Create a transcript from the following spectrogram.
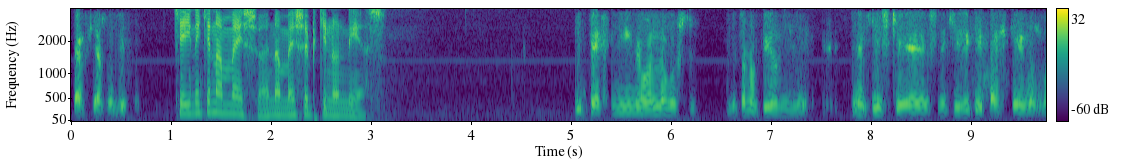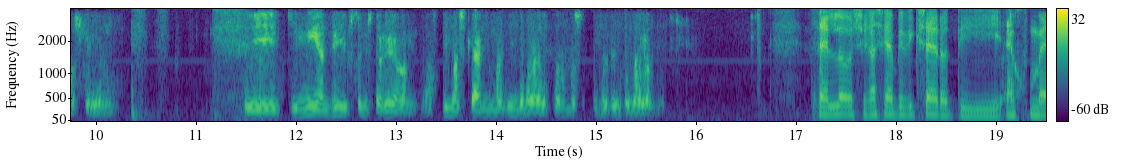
καρδιά στον τοίχο. Και είναι και ένα μέσο, ένα μέσο επικοινωνίας. Η τέχνη είναι ο λόγος με τον οποίο συνεχίζεις και, συνεχίζει και υπάρχει το είδο μας, φίλε μου. Η κοινή αντίληψη των ιστοριών. Αυτή μας κάνει, μα δίνει το παρελθόν μας, αυτή μα δίνει το μέλλον μας. Θέλω σιγά σιγά επειδή ξέρω ότι έχουμε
